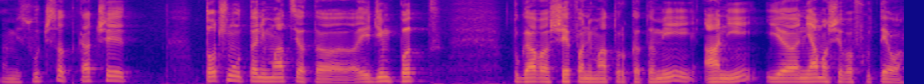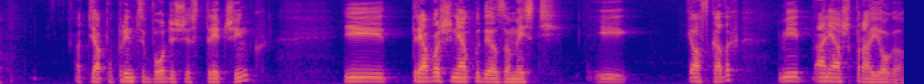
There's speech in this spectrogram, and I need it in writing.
Ами случи се така, че точно от анимацията един път тогава шеф аниматорката ми, Ани, я нямаше в хотела. А тя по принцип водеше стречинг и трябваше някой да я замести. И аз казах, ми, Ани, аз правя йога.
